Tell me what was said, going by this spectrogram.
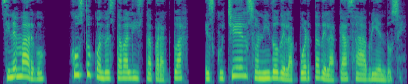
Sin embargo, justo cuando estaba lista para actuar, escuché el sonido de la puerta de la casa abriéndose.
